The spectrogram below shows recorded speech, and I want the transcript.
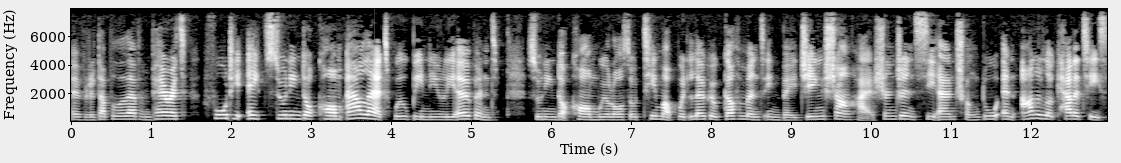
Over the Double Eleven period, 48 Suning.com outlets will be newly opened. Suning.com will also team up with local governments in Beijing, Shanghai, Shenzhen, Xi'an, Chengdu, and other localities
